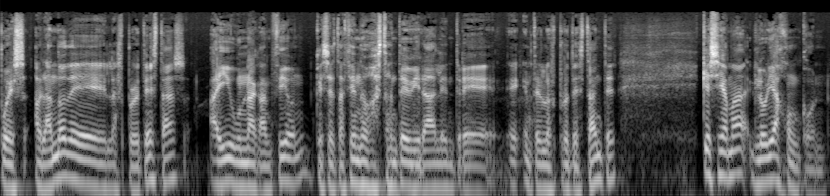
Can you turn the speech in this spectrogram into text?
Pues hablando de las protestas, hay una canción que se está haciendo bastante viral entre, eh, entre los protestantes que se llama Gloria Hong Kong.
